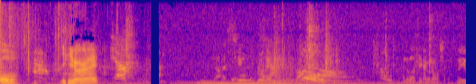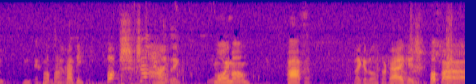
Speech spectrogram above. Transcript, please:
Oh. You alright? Ja. Hoppa, gaat ie? Hop! Zo! Mooi man. Gaaf. Maar ik heb wel een tak. Kijk eens. Hoppa!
